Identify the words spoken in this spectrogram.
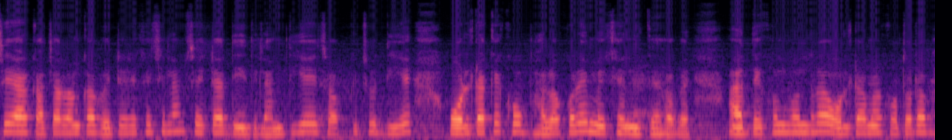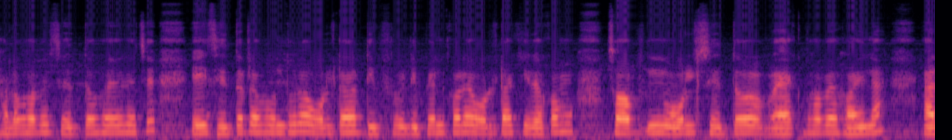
সর্ষে আর কাঁচা লঙ্কা বেটে রেখেছিলাম, সেটা দিয়ে দিলাম। দিয়ে সব কিছু দিয়ে ওলটাকে খুব ভালো করে মেখে নিতে হবে। আর দেখুন বন্ধুরা, ওলটা আমার কতটা ভালোভাবে সেদ্ধ হয়ে গেছে। এই সেদ্ধটা বন্ধুরা, ওলটা ডিপেন্ড করে ওলটা কীরকম সব ওল সেদ্ধ একভাবে হয় না। আর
